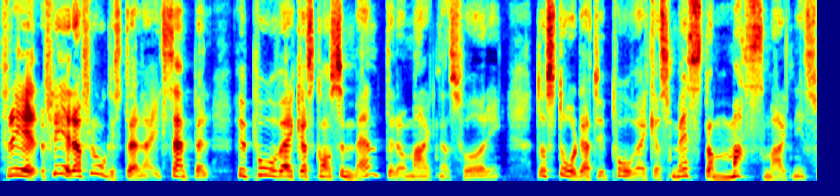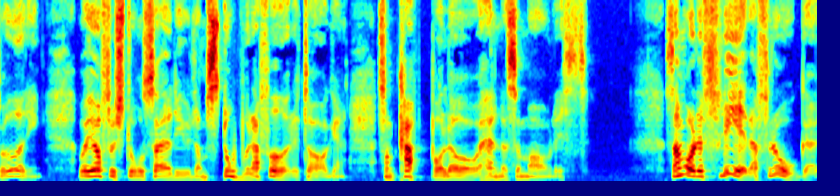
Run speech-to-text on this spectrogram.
Flera frågeställningar, exempel hur påverkas konsumenter av marknadsföring? Då står det att vi påverkas mest av massmarknadsföring. Vad jag förstår så är det ju de stora företagen som Kappahl och Hennes och Mauritz. Sen var det flera frågor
